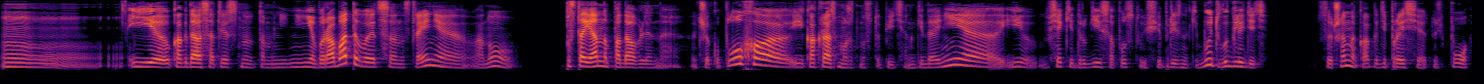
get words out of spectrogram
И когда, соответственно, там не, не вырабатывается настроение, оно постоянно подавленное. Человеку плохо, и как раз может наступить ангидония и всякие другие сопутствующие признаки. Будет выглядеть совершенно как депрессия. То есть по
